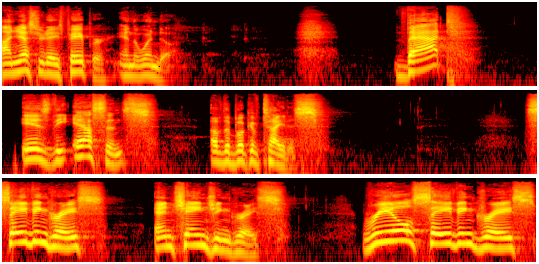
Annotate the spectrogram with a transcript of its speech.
on yesterday's paper in the window. That is the essence of the book of Titus saving grace and changing grace. Real saving grace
